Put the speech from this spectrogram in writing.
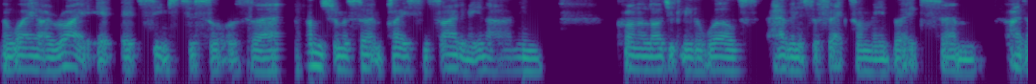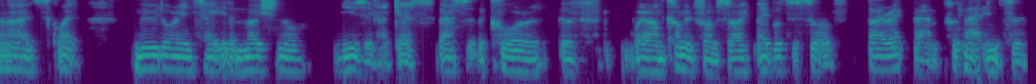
the way I write, it it seems to sort of uh, comes from a certain place inside of me. You know, I mean, chronologically, the world's having its effect on me, but it's um, I don't know, it's quite mood orientated, emotional music. I guess that's at the core of where I'm coming from. So I'm able to sort of direct that and put that into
